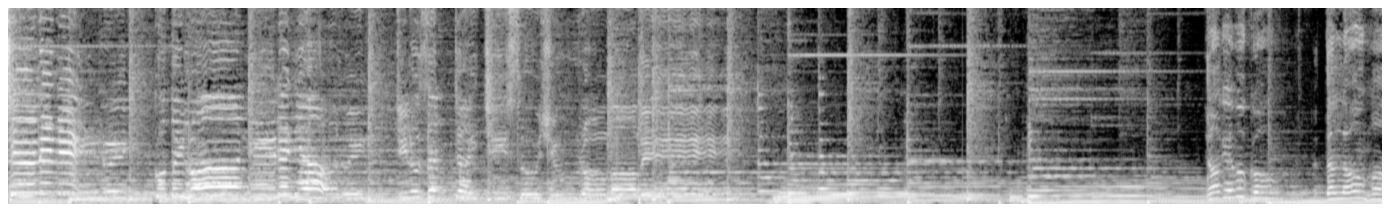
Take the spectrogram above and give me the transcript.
ချမ်းတဲ့နေ့တွေကိုယ်သိလွားနေတဲ့ညတွေဒီလိုစက်တိုက်ကြီးဆိုယူတော့မှာပဲရခဲ့ဘူးကောအတလုံးမှာ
